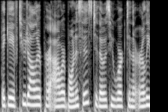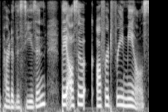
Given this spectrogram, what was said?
They gave $2 per hour bonuses to those who worked in the early part of the season. They also offered free meals.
